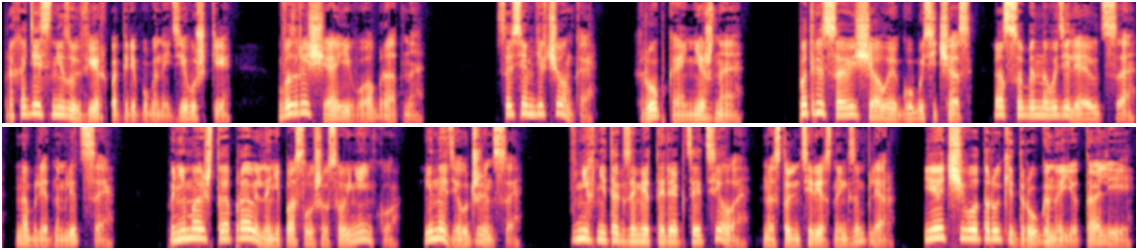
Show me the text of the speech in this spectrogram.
проходя снизу вверх по перепуганной девушке, возвращая его обратно. Совсем девчонка, хрупкая, нежная. Потрясающие алые губы сейчас особенно выделяются на бледном лице. Понимаю, что я правильно не послушал свою няньку и надел джинсы. В них не так заметна реакция тела на столь интересный экземпляр, и от чего-то руки друга на ее талии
